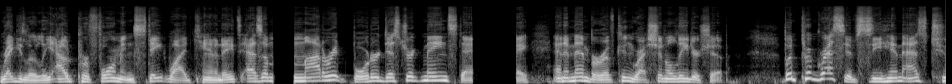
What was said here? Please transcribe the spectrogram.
regularly outperforming statewide candidates as a moderate border district mainstay and a member of congressional leadership. But progressives see him as too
